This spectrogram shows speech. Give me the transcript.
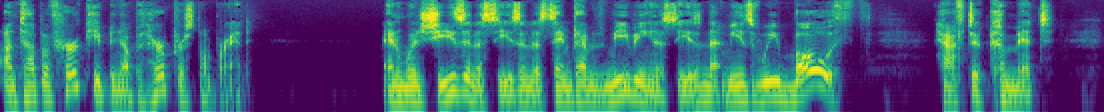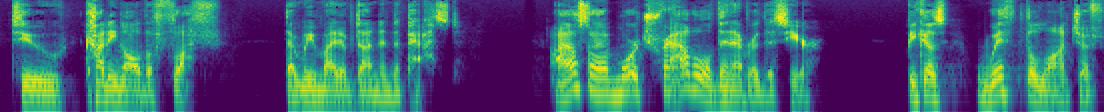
on top of her keeping up with her personal brand. And when she's in a season, at the same time as me being in a season, that means we both have to commit to cutting all the fluff that we might have done in the past. I also have more travel than ever this year because with the launch of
